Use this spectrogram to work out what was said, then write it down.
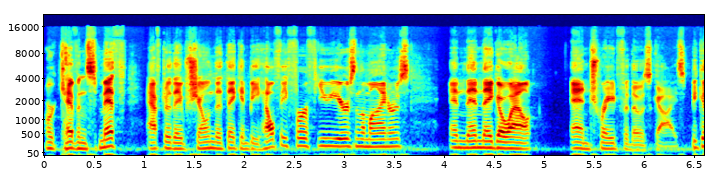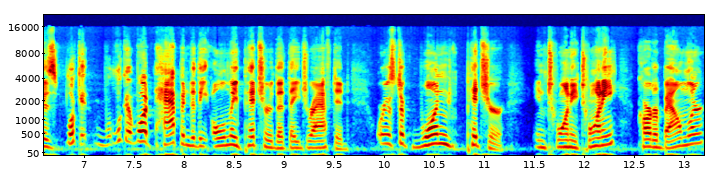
or Kevin Smith after they've shown that they can be healthy for a few years in the minors, and then they go out and trade for those guys. Because look at look at what happened to the only pitcher that they drafted. Orioles took one pitcher in 2020, Carter Baumler.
